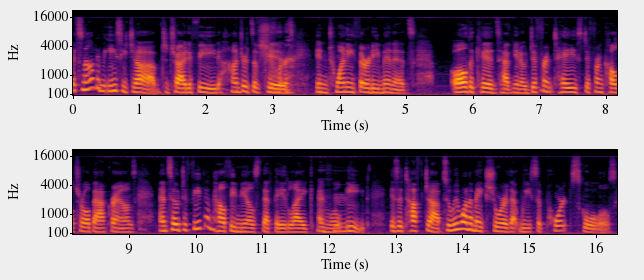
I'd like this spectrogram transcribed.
It's not an easy job to try to feed hundreds of kids sure. in 20, 30 minutes. All the kids have, you know, different tastes, different cultural backgrounds. And so to feed them healthy meals that they like and mm-hmm. will eat is a tough job. So we want to make sure that we support schools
